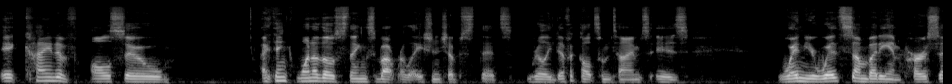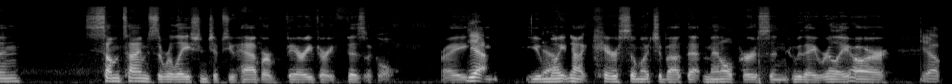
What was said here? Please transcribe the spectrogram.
it kind of also i think one of those things about relationships that's really difficult sometimes is when you're with somebody in person sometimes the relationships you have are very very physical right Yeah. you, you Yeah. might not care so much about that mental person who they really are Yep.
